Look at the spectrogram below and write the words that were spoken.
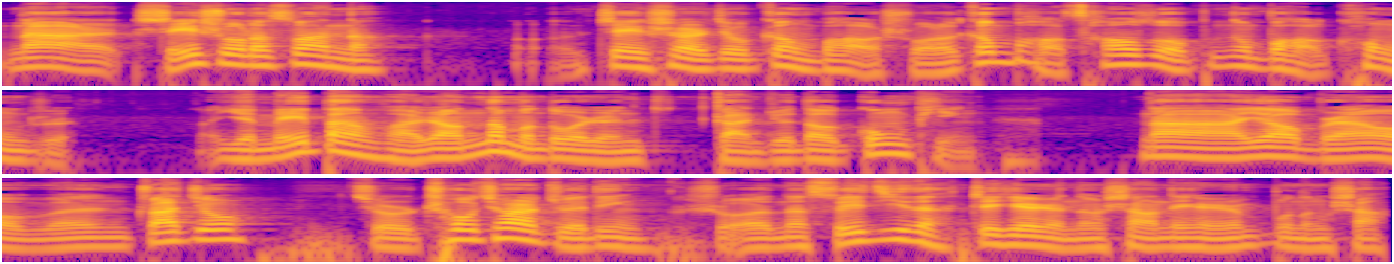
那谁说了算呢？这事儿就更不好说了，更不好操作，更不好控制，也没办法让那么多人感觉到公平。那要不然我们抓阄，就是抽签决定，说那随机的这些人能上，那些人不能上，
